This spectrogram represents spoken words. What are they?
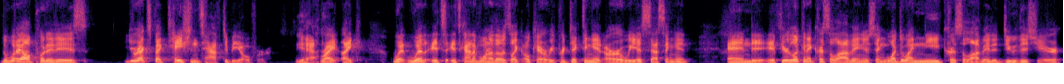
the way i'll put it is your expectations have to be over. Yeah. Right? Like what, what it's it's kind of one of those like okay are we predicting it or are we assessing it and if you're looking at Chris Olave and you're saying, what do I need Chris Olave to do this year?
